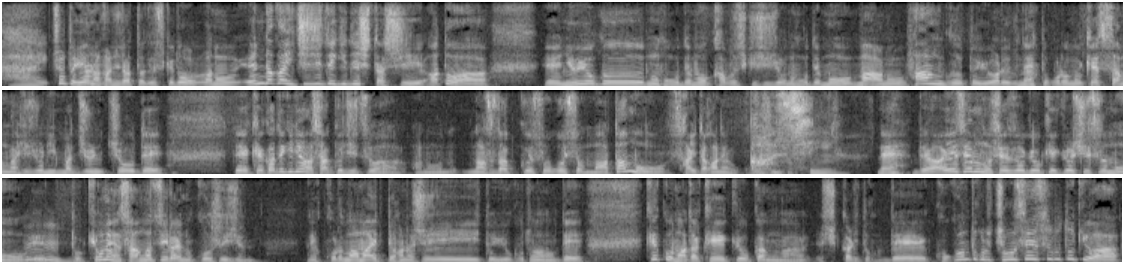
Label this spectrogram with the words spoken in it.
はい、ちょっと嫌な感じだったですけど、あの円高一時的でしたし、あとは、えー、ニューヨークの方でも、株式市場の方でも、まあ、あのファングと言われる、ね、ところの決算が非常にまあ順調で、で結果的には昨日はあのナスダック総合指数はまたも最高値を更新と。ね、で ISM の製造業景況指数も、うん、えっと、去年3月以来の高水準。ね、コロナ前って話ということなので、結構また景況感がしっかりと。で、ここのところ調整するときは、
